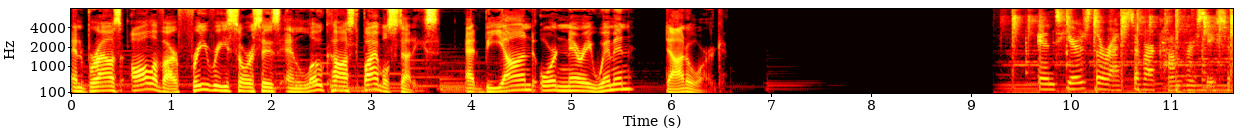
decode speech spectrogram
and browse all of our free resources and low cost Bible studies at beyondordinarywomen.org. And here's the rest of our conversation.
